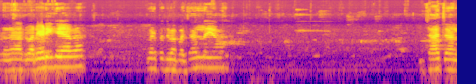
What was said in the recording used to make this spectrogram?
લાડવા રેડી છે હવે. ગણપતિ બાપા જાલ લઈ આવે. જા ચાલ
